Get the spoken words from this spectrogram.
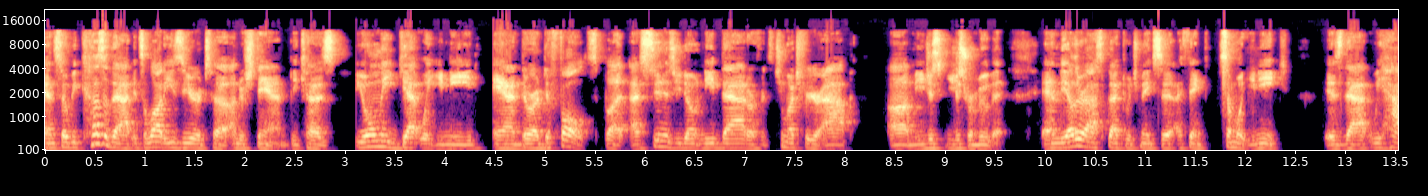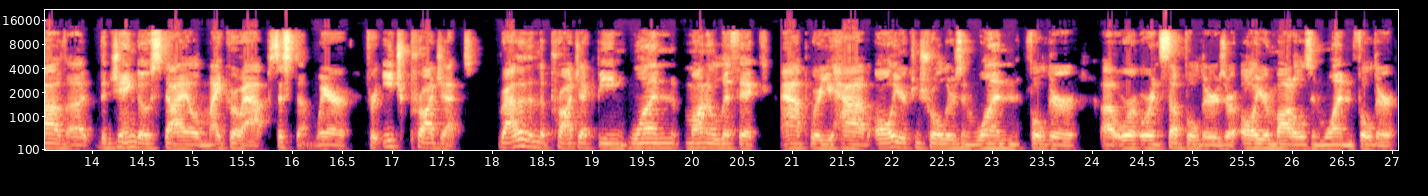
And so because of that, it's a lot easier to understand because you only get what you need and there are defaults, but as soon as you don't need that or if it's too much for your app, um, you just, you just remove it. And the other aspect, which makes it, I think, somewhat unique is that we have uh, the Django style micro app system where for each project, rather than the project being one monolithic app where you have all your controllers in one folder uh, or, or in subfolders or all your models in one folder,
